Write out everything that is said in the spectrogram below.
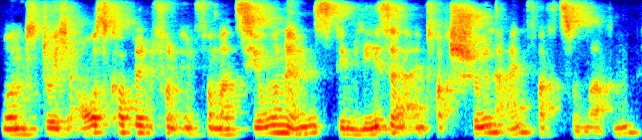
und durch Auskoppeln von Informationen es dem Leser einfach schön einfach zu machen,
